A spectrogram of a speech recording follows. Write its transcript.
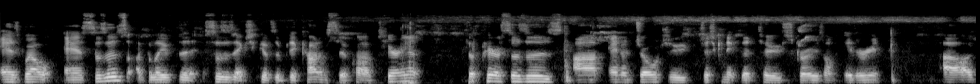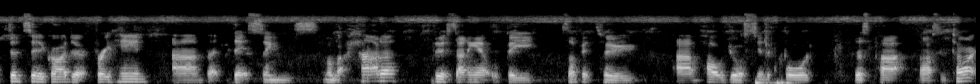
as well as scissors. I believe the scissors actually gives a better cut instead of kind of tearing it. So a pair of scissors uh, and a drill to just connect the two screws on either end. Uh, I did see a guy do it freehand, um, but that seems a little bit harder. First starting out would be something to um, hold your center cord this part nice and tight.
